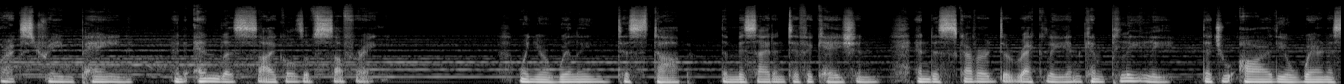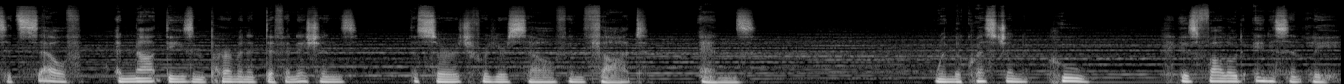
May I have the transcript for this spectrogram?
or extreme pain and endless cycles of suffering. When you're willing to stop the misidentification and discover directly and completely that you are the awareness itself and not these impermanent definitions, the search for yourself in thought ends. When the question, who, is followed innocently,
